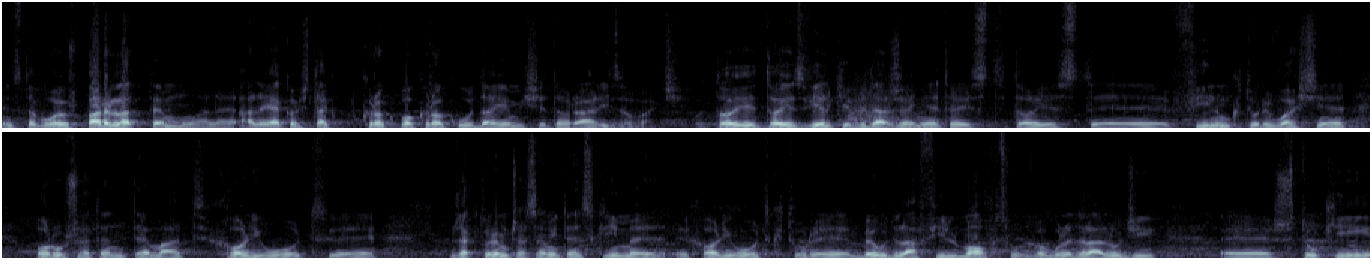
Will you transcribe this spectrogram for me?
Więc to było już parę lat temu, ale, ale jakoś tak krok po kroku udaje mi się to realizować. To, to jest wielkie wydarzenie, to jest, to jest e, film, który właśnie porusza ten temat Hollywood, e, za którym czasami tęsknimy. Hollywood, który był dla filmowców, w ogóle dla ludzi e, sztuki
